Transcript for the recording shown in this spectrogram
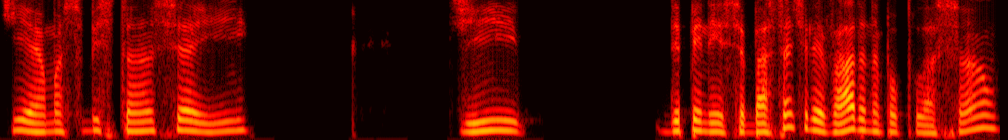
que é uma substância aí de dependência bastante elevada na população,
